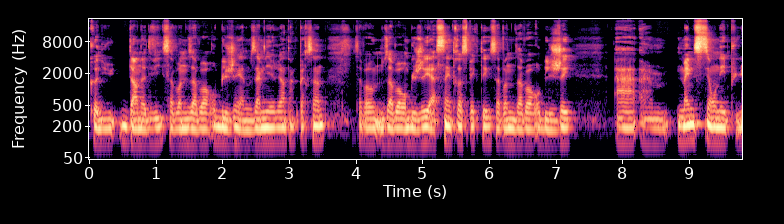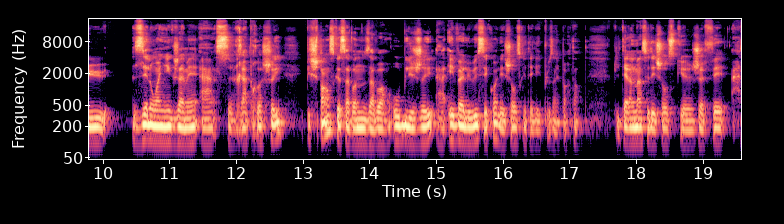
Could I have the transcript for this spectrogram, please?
connue dans notre vie. Ça va nous avoir obligés à nous améliorer en tant que personne. Ça va nous avoir obligés à s'introspecter. Ça va nous avoir obligés à, euh, même si on est plus éloigné que jamais, à se rapprocher Puis je pense que ça va nous avoir obligés à évaluer c'est quoi les choses qui étaient les plus importantes. Puis littéralement, c'est des choses que je fais à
